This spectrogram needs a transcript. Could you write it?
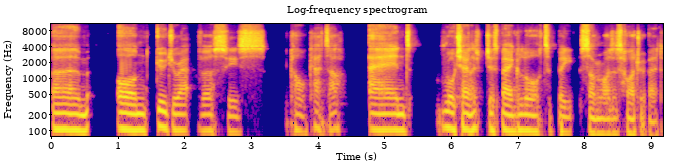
um, on Gujarat versus Kolkata and Royal Challengers Bangalore to beat Sunrisers Hyderabad.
